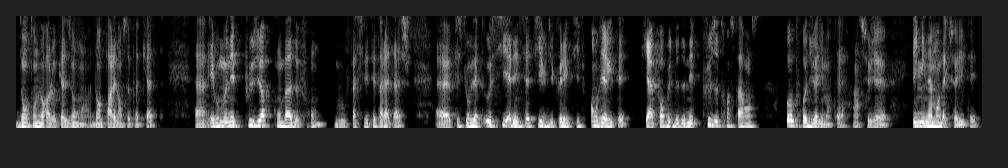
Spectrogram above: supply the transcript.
dont on aura l'occasion d'en parler dans ce podcast. Euh, et vous menez plusieurs combats de front. Vous facilitez pas la tâche, euh, puisque vous êtes aussi à l'initiative du collectif En Vérité, qui a pour but de donner plus de transparence aux produits alimentaires, un sujet éminemment d'actualité.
